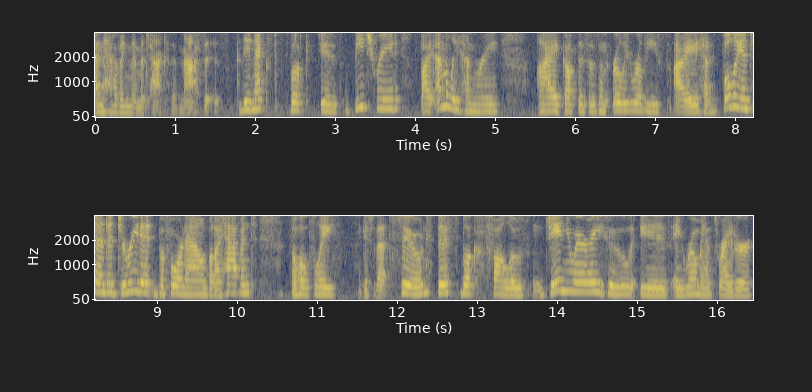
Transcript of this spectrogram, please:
and having them attack the masses. The next book is Beach Read by Emily Henry. I got this as an early release. I had fully intended to read it before now, but I haven't, so hopefully I get to that soon. This book follows January, who is a romance writer,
